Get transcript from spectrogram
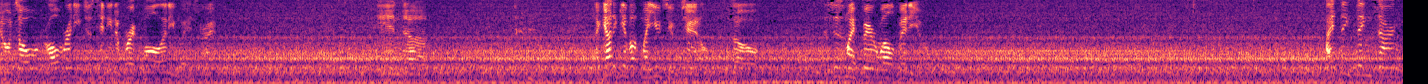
know, it's all, already just hitting a brick wall, anyways, right? And uh, I got to give up my YouTube channel, so this is my farewell video. I think things aren't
